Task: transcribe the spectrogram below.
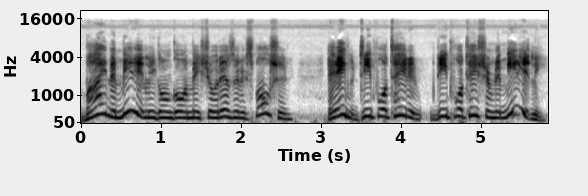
Biden immediately gonna go and make sure there's an expulsion and they deportated deportation immediately.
